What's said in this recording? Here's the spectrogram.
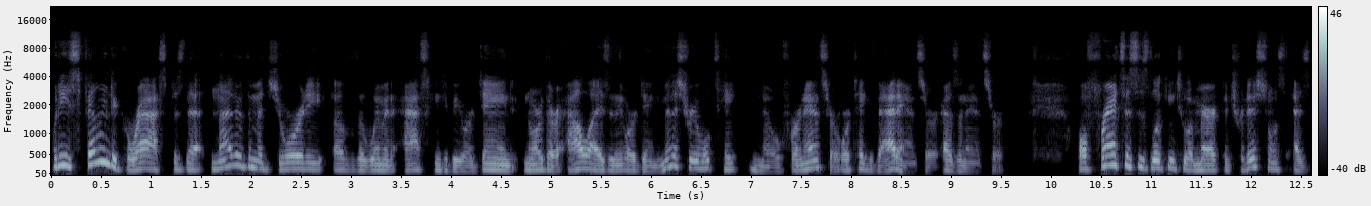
What he is failing to grasp is that neither the majority of the women asking to be ordained nor their allies in the ordained ministry will take no for an answer or take that answer as an answer. While Francis is looking to American traditionalists as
